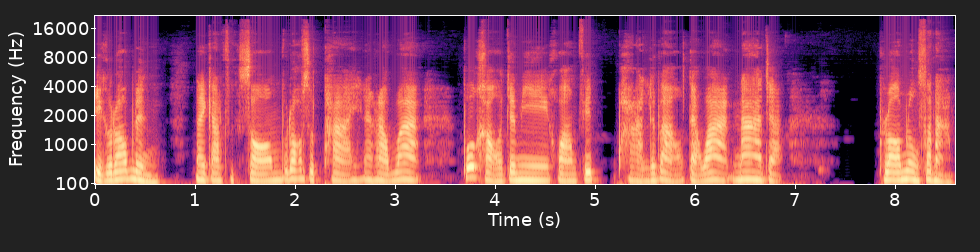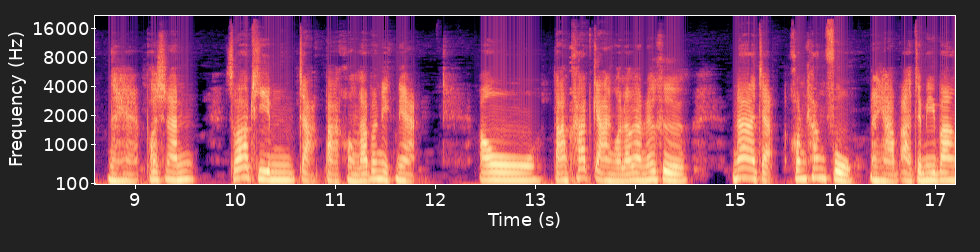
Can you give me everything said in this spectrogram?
อีกรอบหนึ่งในการฝึกซ้อมรอบสุดท้ายนะครับว่า พวกเขาจะมีความฟิตผ่านหรือเปล่า แต่ว่าน่าจะพร้อมลงสนามนะฮะ เพราะฉะนั้นสภาพทีมจากปากของรับนิกเนี่ย เอาตามคาดการณ์ก่อนแล้วกันก็คือ น่าจะค่อนข้างฟูนะครับ อาจจะมีบาง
